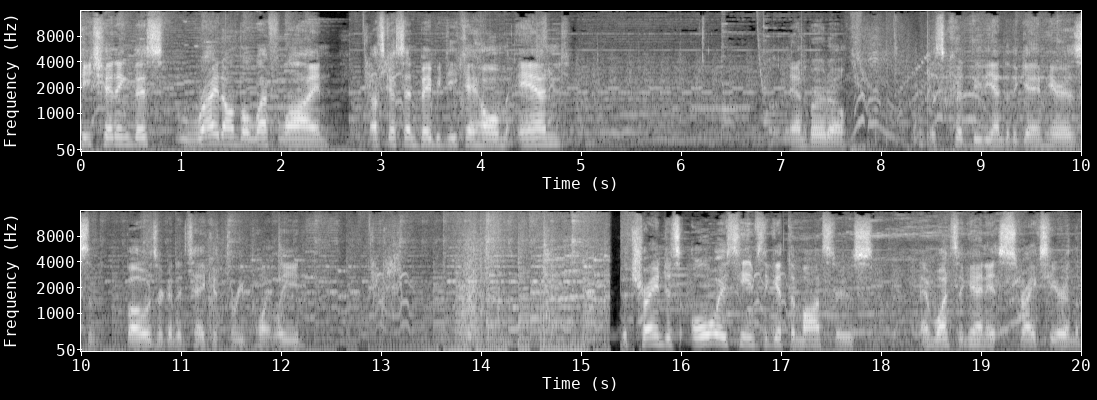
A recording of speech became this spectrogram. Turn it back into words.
Peach hitting this right on the left line. That's going to send Baby DK home and... And Birdo. This could be the end of the game here as the Bows are going to take a three-point lead. The train just always seems to get the monsters. And once again, it strikes here in the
